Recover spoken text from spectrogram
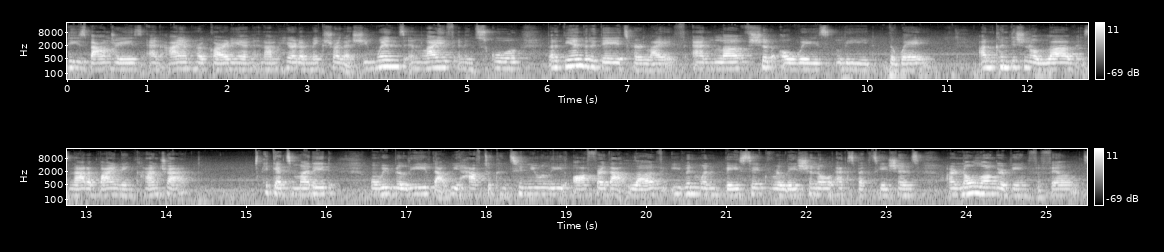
these boundaries and I am her guardian and I'm here to make sure that she wins in life and in school. But at the end of the day, it's her life and love should always lead the way. Unconditional love is not a binding contract. It gets muddied when we believe that we have to continually offer that love even when basic relational expectations are no longer being fulfilled.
